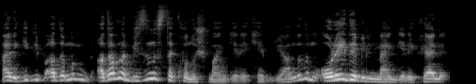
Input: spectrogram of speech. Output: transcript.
hani gidip adamın adamla business'ta konuşman gerekebiliyor anladın mı? Orayı da bilmen gerekiyor. Yani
